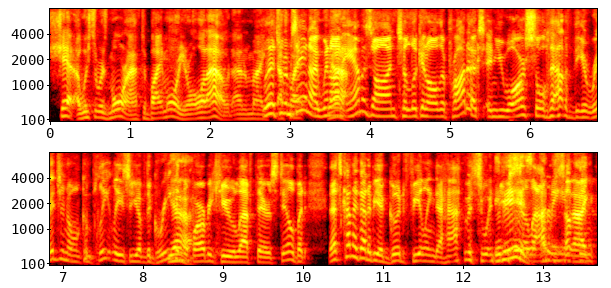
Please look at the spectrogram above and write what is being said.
shit, I wish there was more. I have to buy more. You're all out. And well, that's, that's what I'm saying. I went yeah. on Amazon to look at all the products, and you are sold out of the original completely. So you have the Greek yeah. and the barbecue left there still. But that's kind of got to be a good feeling to have is when it you is. sell out I mean, of something like,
